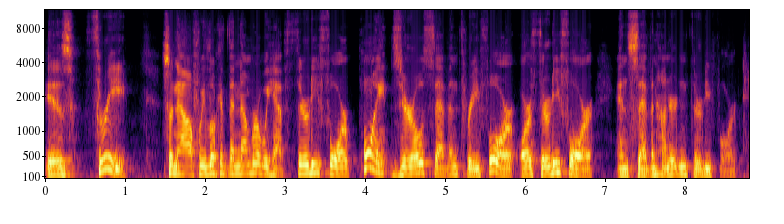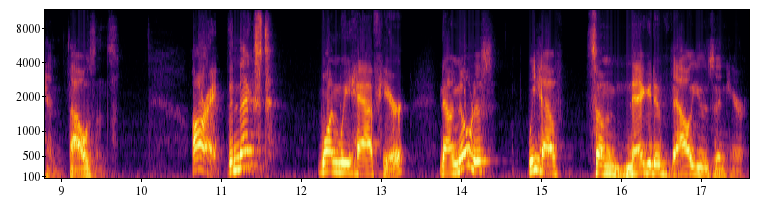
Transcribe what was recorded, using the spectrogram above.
is 3. So now if we look at the number, we have 34.0734, or 34 and 734 ten thousandths. All right, the next one we have here. Now notice we have some negative values in here.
